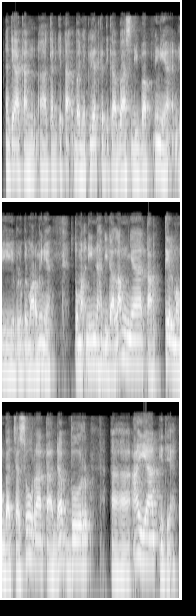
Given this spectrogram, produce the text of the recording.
Nanti akan akan kita banyak lihat ketika bahas di bab ini ya di bulughul maram ini ya. Tumak ninah di dalamnya tartil membaca surat tadabbur uh, ayat gitu ya.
